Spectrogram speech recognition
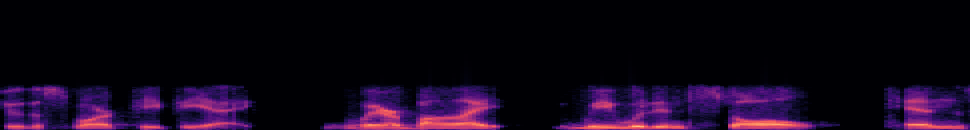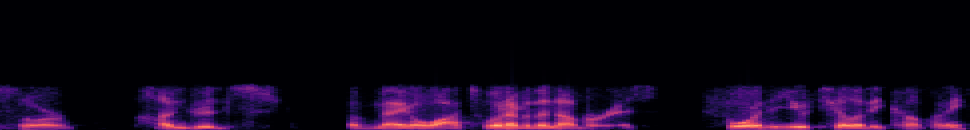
to the smart PPA, whereby we would install tens or hundreds of megawatts, whatever the number is, for the utility company.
